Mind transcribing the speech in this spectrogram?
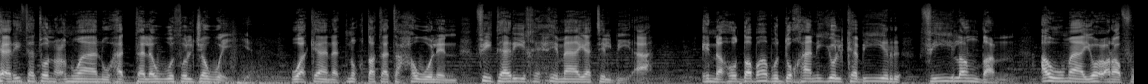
كارثة عنوانها التلوث الجوي وكانت نقطة تحول في تاريخ حماية البيئة. إنه الضباب الدخاني الكبير في لندن أو ما يعرف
